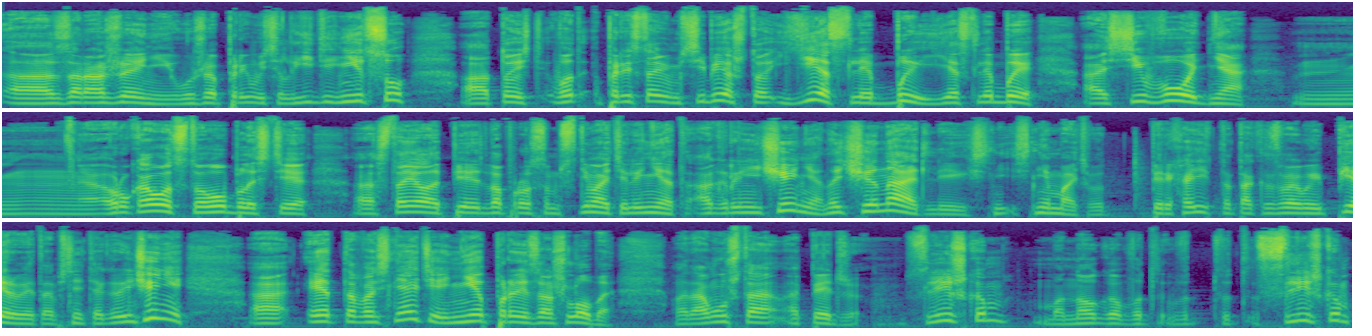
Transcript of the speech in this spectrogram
э, заражений уже превысил единицу. А, то есть вот представим себе, что если бы, если бы а, сегодня руководство области а, стояло перед вопросом, снимать или нет ограничения, начинать ли их сни- снимать, вот переходить на так называемый первый этап снятия ограничений, а, этого снятия не произошло бы. Потому что, опять же, слишком много, вот, вот, вот слишком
